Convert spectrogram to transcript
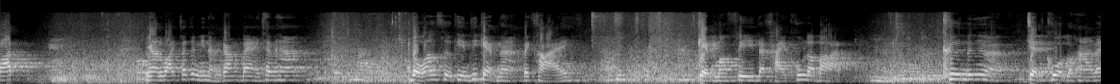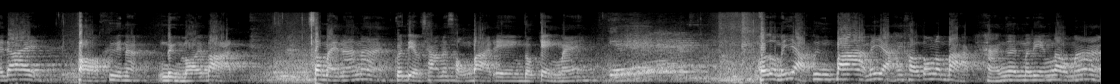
วัด งานวัดก็จะมีหนังกลางแปลงใช่ไหมฮะบอกว่าหนังสือพิมพ์ที่เก็บน่ะไปขาย เก็บมาฟรีแต่ขายคู่ละบาท คืนนึงอะเจ็ดขวบต่อหารายได้ ต่อคืนอะหนึ่งร้อยบาท สมัยนั้นอะก๋วยเตี๋ยวชามละสองบาทเองตัวเก่งไหมเก่งเพราะเราไม่อยากพึ่งป้า ไม่อยากให้เขาต้องลำบากหาเงินมาเลี้ยงเรามาก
